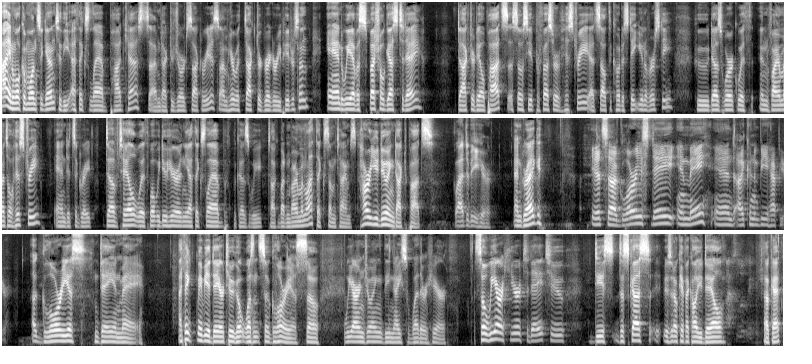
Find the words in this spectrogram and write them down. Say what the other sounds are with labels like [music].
Hi, and welcome once again to the Ethics Lab podcast. I'm Dr. George Socaritas. I'm here with Dr. Gregory Peterson, and we have a special guest today, Dr. Dale Potts, Associate Professor of History at South Dakota State University, who does work with environmental history, and it's a great dovetail with what we do here in the Ethics Lab because we talk about environmental ethics sometimes. How are you doing, Dr. Potts? Glad to be here. And Greg? It's a glorious day in May, and I couldn't be happier. A glorious day in May. I think maybe a day or two ago it wasn't so glorious, so we are enjoying the nice weather here. So we are here today to dis- discuss. Is it okay if I call you Dale? Absolutely. Okay.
